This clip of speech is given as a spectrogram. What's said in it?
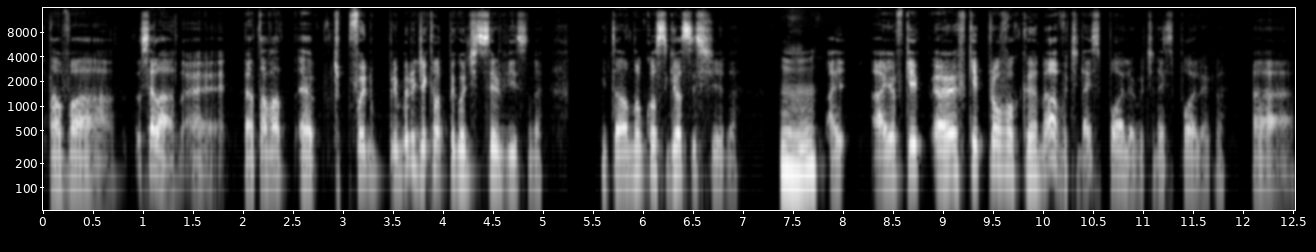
tava. Sei lá, é, ela tava. É, tipo, foi no primeiro dia que ela pegou de serviço, né? Então ela não conseguiu assistir, né? Uhum. Aí, aí eu, fiquei, eu fiquei provocando, ah, vou te dar spoiler, vou te dar spoiler, né? Ah,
